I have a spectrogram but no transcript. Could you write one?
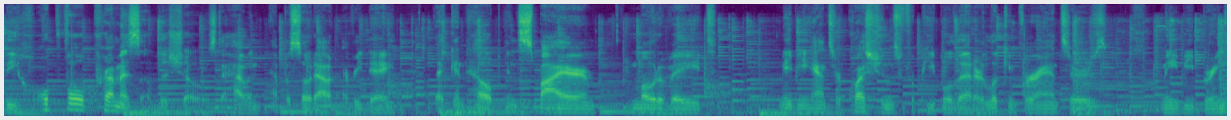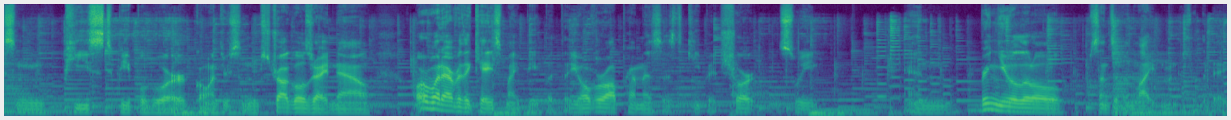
The hopeful premise of the show is to have an episode out every day that can help inspire, motivate, maybe answer questions for people that are looking for answers, maybe bring some peace to people who are going through some struggles right now, or whatever the case might be. But the overall premise is to keep it short and sweet and bring you a little sense of enlightenment for the day.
